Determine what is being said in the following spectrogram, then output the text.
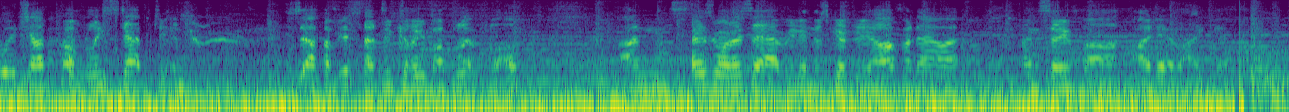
which I promptly stepped in. so I've just had to clean my flip flop. And I just want to say, I've been in this country half an hour, and so far, I don't like it.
